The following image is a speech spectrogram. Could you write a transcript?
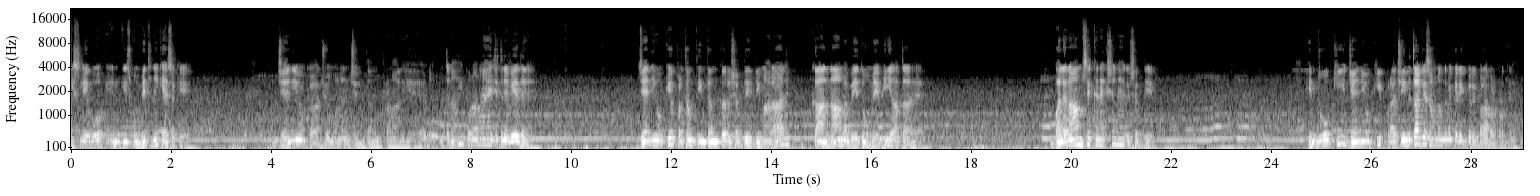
इसलिए वो इन, इसको मिथ नहीं कह सके। जैनियों का जो मनन चिंतन प्रणाली है, वो उतना ही पुराना है जितने वेद हैं। जैनियों के प्रथम तीन तीर्थंकर ऋषभ देव जी महाराज, का नाम वेदों में भी आता है। बलराम से कनेक्शन है ऋषभ देव। हिंदुओं की, जैनियों की प्राचीनता के संबंध में करीब करीब बराबर पड़ते हैं।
